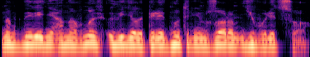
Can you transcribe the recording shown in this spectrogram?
На мгновение она вновь увидела перед внутренним взором его лицо.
